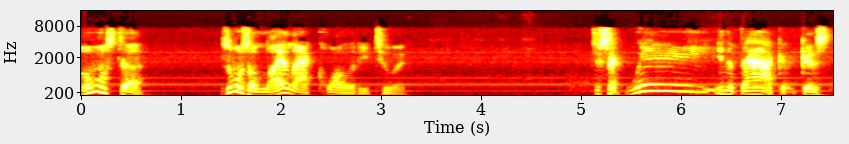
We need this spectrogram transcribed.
almost a there's almost a lilac quality to it. Just like way in the back because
